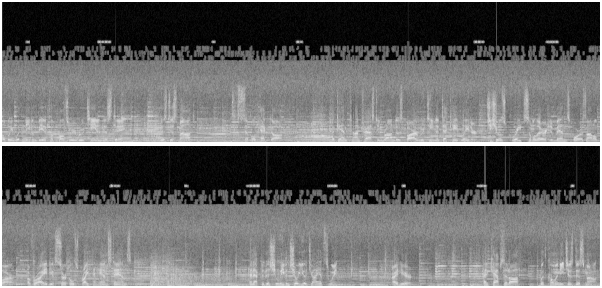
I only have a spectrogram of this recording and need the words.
probably wouldn't even be a compulsory routine in this day. This dismount, a simple hecht off. Again, contrasting Rhonda's bar routine a decade later, she shows great similarity to men's horizontal bar, a variety of circles right to handstands. And after this, she'll even show you a giant swing, right here. And caps it off with Comaneci's dismount.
